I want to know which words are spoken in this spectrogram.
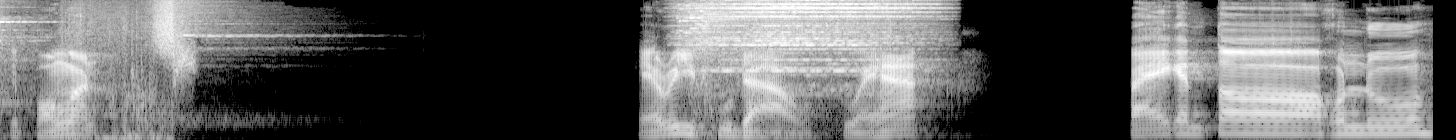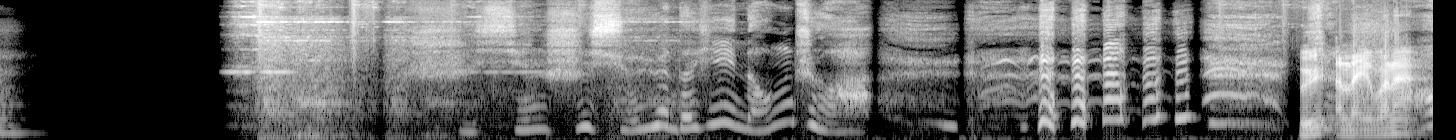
เก็บของก่อน แฮร์รี่ฟูดาวสวยฮะ ไปกันต่อคนดู 是仙师学院的异能者， เฮ้ย อะไรวะเนี่ย 好，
